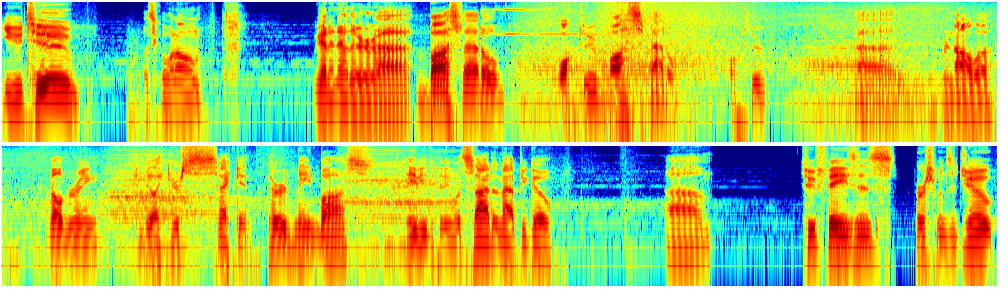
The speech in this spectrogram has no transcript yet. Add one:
YouTube, what's going on? We got another uh, boss battle, walkthrough, boss battle, walkthrough. Uh, Renala, Melden Ring, should be like your second, third main boss, maybe depending on what side of the map you go. Um, two phases. First one's a joke.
